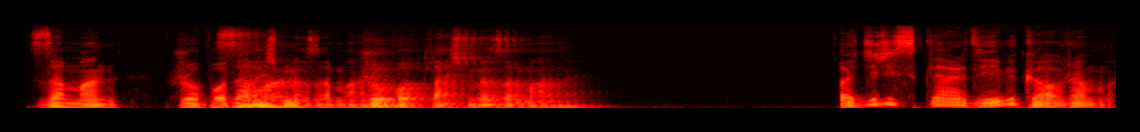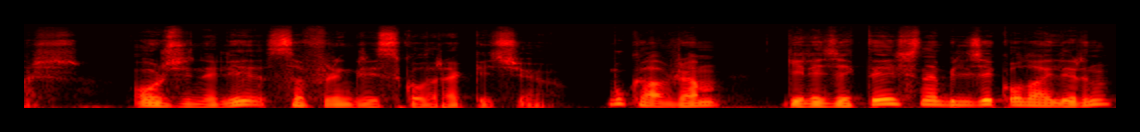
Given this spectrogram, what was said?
Zaman robotlaşma Zaman, zamanı. robotlaşma zamanı. Acı riskler diye bir kavram var. Orijinali suffering risk olarak geçiyor. Bu kavram gelecekte yaşanabilecek olayların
